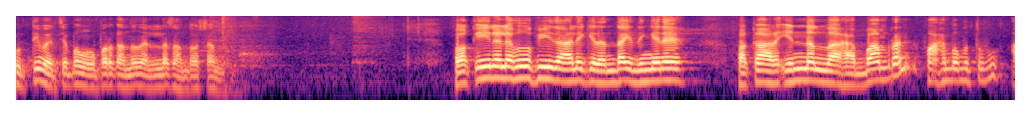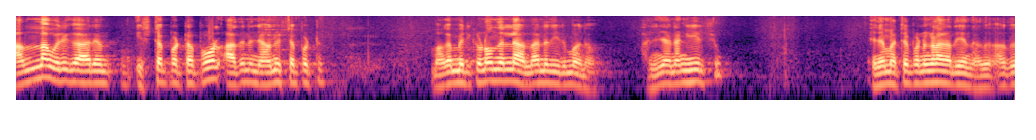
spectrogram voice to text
കുട്ടി മരിച്ചപ്പോൾ മൂപ്പർക്ക് അന്ന് നല്ല സന്തോഷം ഫക്കീല ലഹു ഫീ ദാലിക്ക് ഇതെന്താ ഇതിങ്ങനെ? ഫക്കാർ ഇന്നല്ലാ ഹബ്ബാമ്രൻ ഫഹബത്തുഹു അല്ല ഒരു കാര്യം ഇഷ്ടപ്പെട്ടപ്പോൾ അതിന് ഞാനും ഇഷ്ടപ്പെട്ടു. മകൻ മരിക്കണമെന്നല്ല അല്ലാന്റെ തീരുമാനം അത് ഞാൻ അംഗീകരിച്ചു. എന്നെ മറ്റേ പെണ്ണുങ്ങളെ കഥയെന്ന് അത് അത്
